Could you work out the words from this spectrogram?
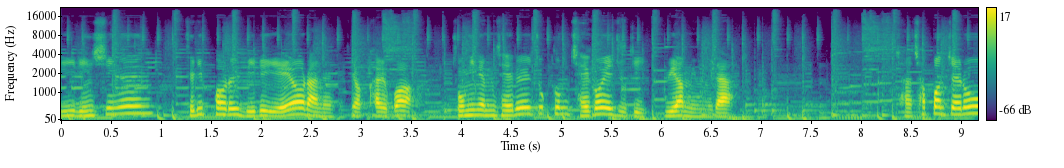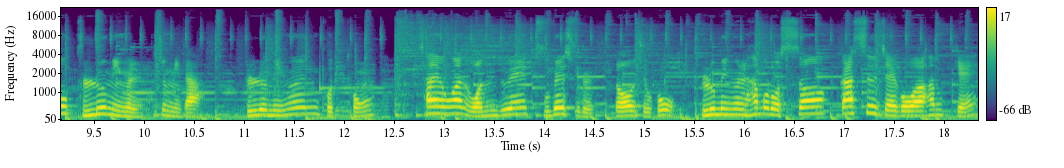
이 린싱은 드리퍼를 미리 예열하는 역할과 종이 냄새를 조금 제거해주기 위함입니다. 자, 첫 번째로 블루밍을 해줍니다. 블루밍은 보통 사용한 원두의 두 배수를 넣어주고 블루밍을 함으로써 가스 제거와 함께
